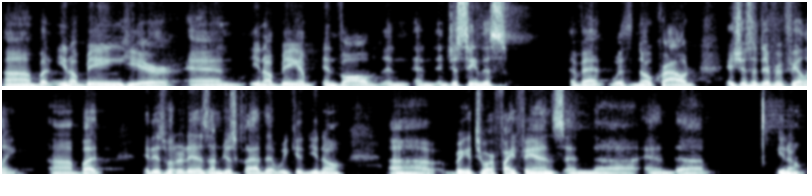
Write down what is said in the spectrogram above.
Uh, but you know, being here and you know being involved in and, and just seeing this event with no crowd, it's just a different feeling. Uh, but it is what it is. I'm just glad that we could, you know, uh, bring it to our fight fans and uh, and uh, you know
